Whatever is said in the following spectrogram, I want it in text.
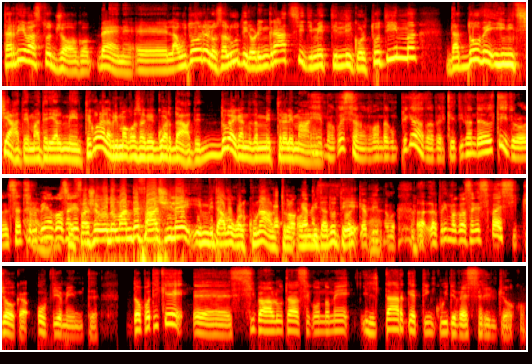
ti arriva sto gioco, bene, eh, l'autore lo saluti, lo ringrazi, ti metti lì col tuo team, da dove iniziate materialmente? Qual è la prima cosa che guardate? Dov'è che andate a mettere le mani? Eh, ma questa è una domanda complicata perché dipende dal titolo. Nel senso, eh, la prima cosa se che facevo domande facili, invitavo qualcun altro. Eh, ho, ho invitato te. Ho la, la prima cosa che si fa è si gioca, ovviamente. Dopodiché eh, si valuta, secondo me, il target in cui deve essere il gioco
